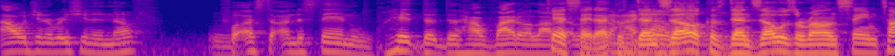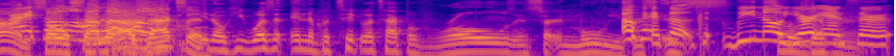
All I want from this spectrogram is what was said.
our generation enough for us to understand hit the, the how vital a lot. can't of, say that because Denzel, because Denzel was around the same time. Alright, so so was hold Samuel L. Jackson. You know, he wasn't in a particular type of roles in certain movies. Okay, It's- so it's- we know your different. answer.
